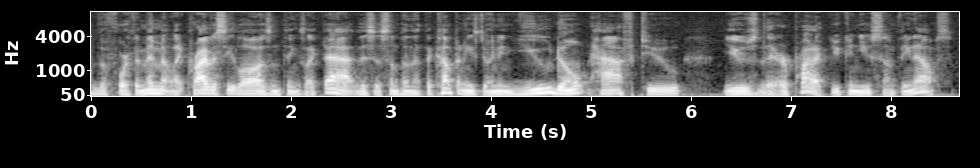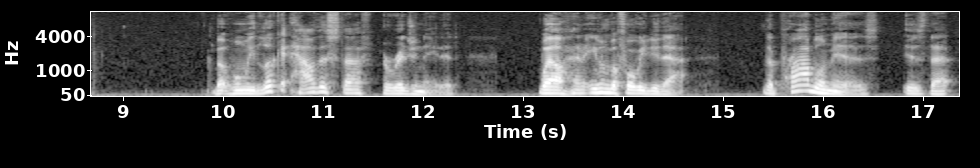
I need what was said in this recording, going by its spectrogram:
the Fourth Amendment, like privacy laws and things like that, this is something that the company's doing, and you don't have to use their product. You can use something else. But when we look at how this stuff originated, well, and even before we do that, the problem is is that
